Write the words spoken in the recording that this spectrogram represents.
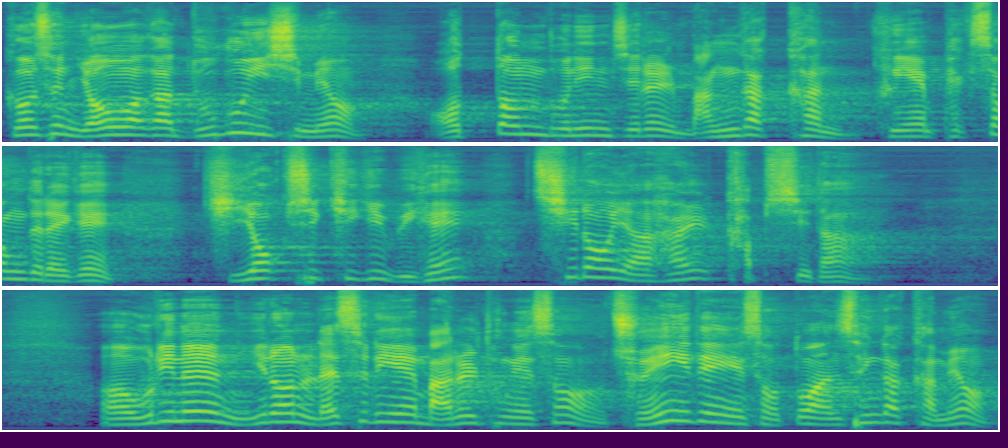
그것은 여호와가 누구이시며 어떤 분인지를 망각한 그의 백성들에게 기억시키기 위해 치러야 할 값이다. 어, 우리는 이런 레슬리의 말을 통해서 죄에 대해서 또한 생각하며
